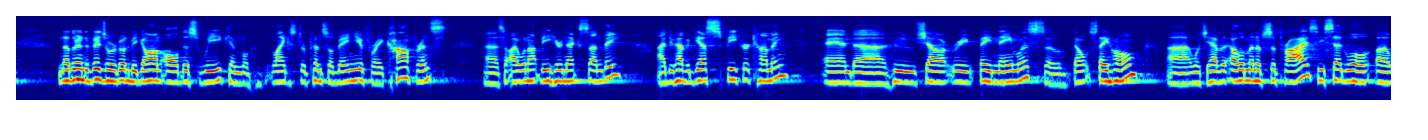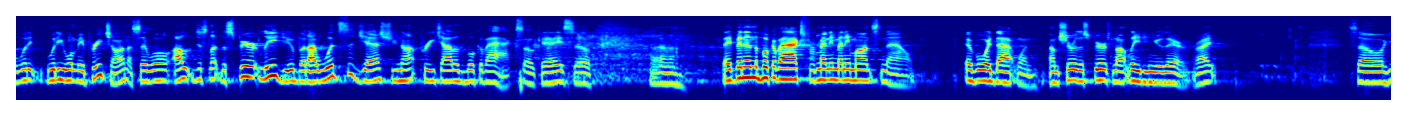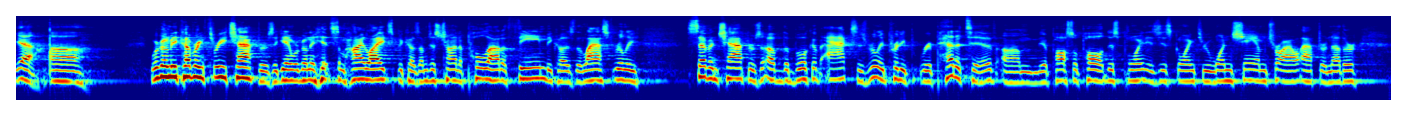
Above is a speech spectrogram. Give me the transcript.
another individual are going to be gone all this week in Lancaster, Pennsylvania for a conference. Uh, so I will not be here next Sunday. I do have a guest speaker coming and uh, who shall remain nameless, so don't stay home. Uh, I want you to have an element of surprise. He said, Well, uh, what, do, what, do, you want me to preach on? I said, Well, I'll just let the Spirit lead you, but I would suggest you not preach out of the book of Acts, okay? So uh, they've been in the book of Acts for many, many months now. Avoid that one. I'm sure the Spirit's not leading you there, right? So, yeah. Uh, we're going to be covering three chapters. Again, we're going to hit some highlights because I'm just trying to pull out a theme because the last really seven chapters of the book of Acts is really pretty repetitive. Um, the Apostle Paul at this point is just going through one sham trial after another.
